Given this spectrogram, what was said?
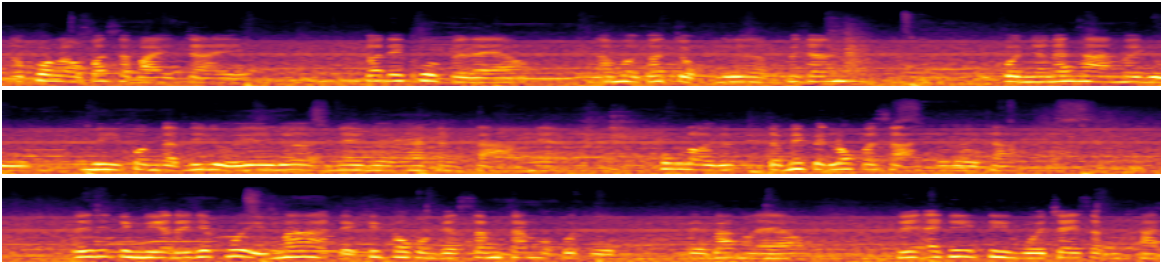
แล้วพวกเราก็สบายใจ ก็ได้พูดไปแล้ว แล้วมันก็จบเรื่อง เพราะฉะนั้นคนยังนาทานมาอยู่ มีคนแบบนี้อยู่เยอะๆในหน่วยงานต่างๆ เนี่ย พวกเราจะจะไม่เป็นโรคประสาทกันเลยค่ะและที่จริงมีอะไรจะพูดอีกมาก แต่คิดว่าคงจะซ้ำๆกับคนอื่นไปบ้างแล้วนี่ไอ้ที่ที่หัวใจสำคัญ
